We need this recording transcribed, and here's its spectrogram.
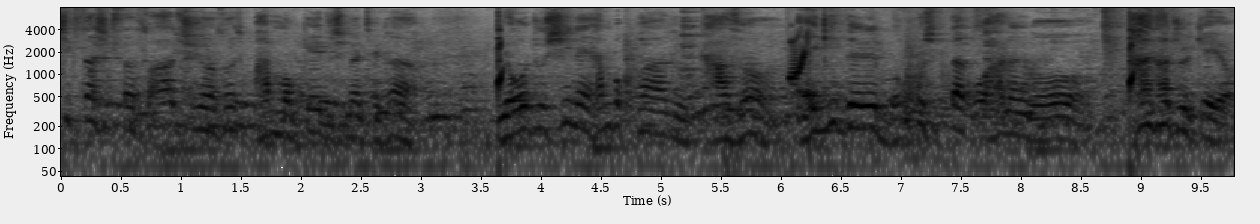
식사 식사 쏴주셔서 밥 먹게 해주시면 제가 여주 시내 한복판 가서 애기들 먹고 싶다고 하는 거 다 사줄게요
